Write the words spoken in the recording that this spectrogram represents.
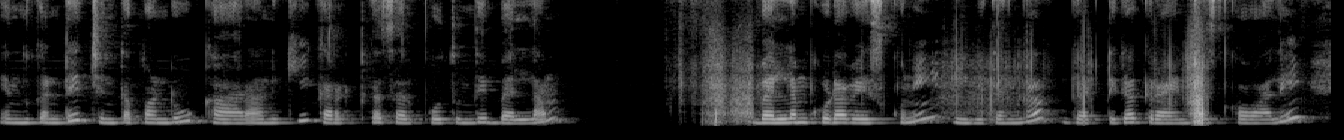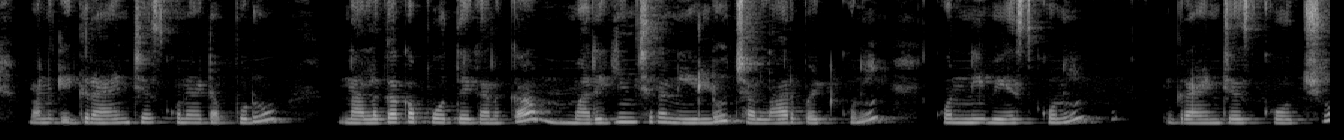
ఎందుకంటే చింతపండు కారానికి కరెక్ట్గా సరిపోతుంది బెల్లం. బెల్లం కూడా వేసుకుని ఈ విధంగా గట్టిగా గ్రైండ్ చేసుకోవాలి. మనకి గ్రైండ్ చేసుకునేటప్పుడు నలగకపోతే కనుక మరిగించిన నీళ్ళు చల్లారి పెట్టుకుని కొన్ని వేసుకొని గ్రైండ్ చేసుకోవచ్చు.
